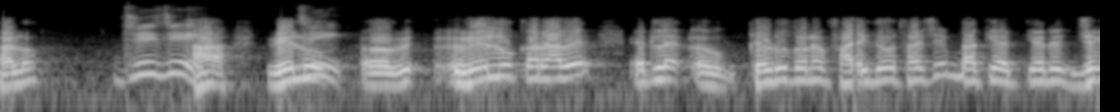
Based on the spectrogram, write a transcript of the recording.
હાલો? જી જી. હા વેલું વેલું કરાવે એટલે ખેડૂતોને ફાયદો થાય છે બાકી અત્યારે જે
